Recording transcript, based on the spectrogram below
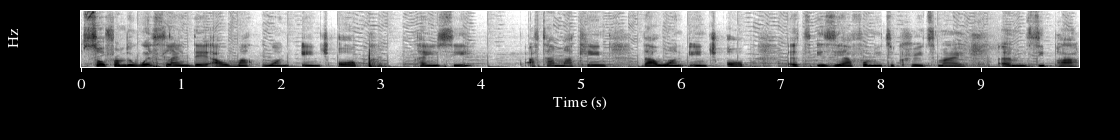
So from the waistline there i'll mark one inch up. Can you see after marking that one inch up it's easier for me to create my um, zipper.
